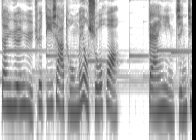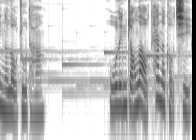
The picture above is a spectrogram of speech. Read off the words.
但渊羽却低下头没有说话。丹影紧紧的搂住他。狐灵长老叹了口气。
